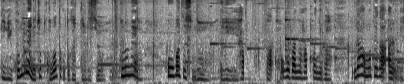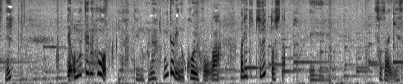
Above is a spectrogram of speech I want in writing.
でねこの前ねちょっと困ったことがあったんですよ。このね朴葉寿司の、えー、葉っぱ朴葉の葉っぱには裏表があるんですね。で表の方っていうのかな緑の濃い方は割とつるっとした、えー、素材です。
